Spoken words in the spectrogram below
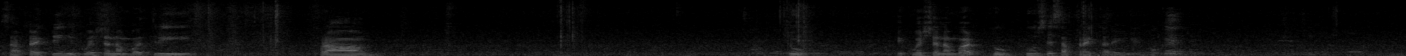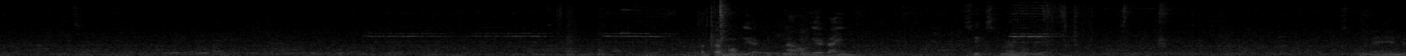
subtracting equation number 3 from 2 equation number 2 2 से subtract करेंगे ओके okay? खत्म हो गया कितना हो गया टाइम सिक्स ट्वेल्व हो गया। मैं एंड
